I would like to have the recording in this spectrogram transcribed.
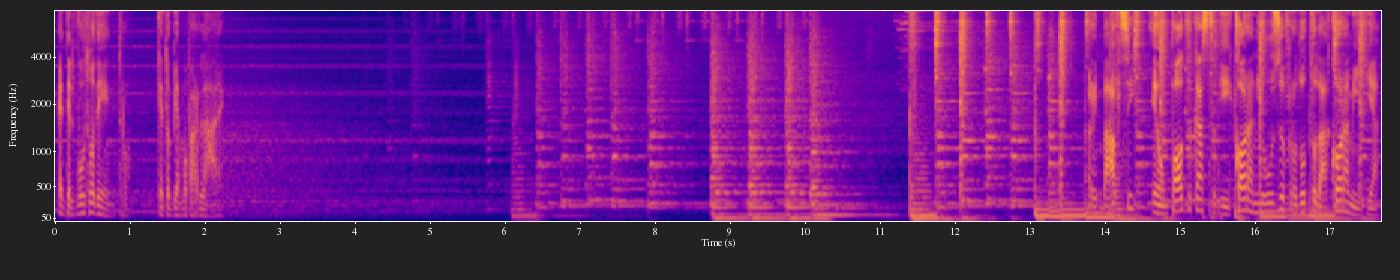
È del vuoto dentro che dobbiamo parlare. Rimbalzi è un podcast di Cora News prodotto da Cora Media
